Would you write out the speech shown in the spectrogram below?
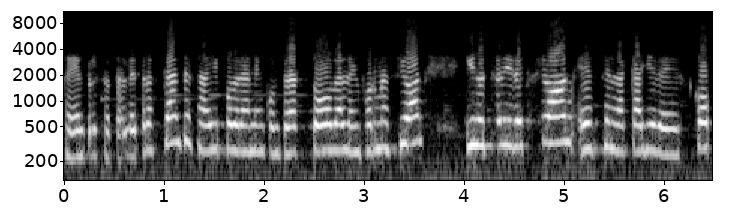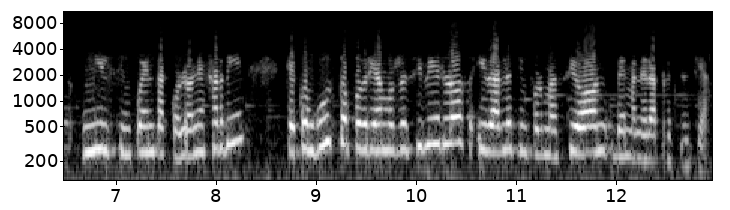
Centro Estatal de Trasplantes, ahí podrán encontrar toda la información. Y nuestra dirección es en la calle de Scop 1050, Colonia Jardín, que con gusto podríamos recibirlos y darles información de manera presencial.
